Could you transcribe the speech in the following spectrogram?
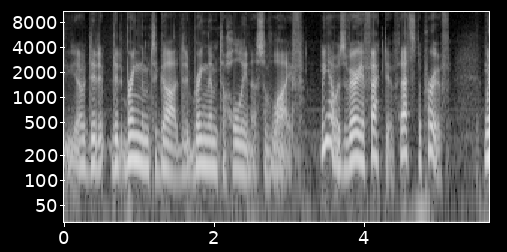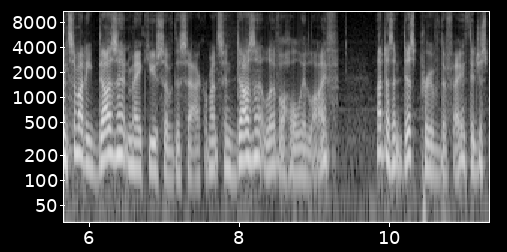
you know, did it did it bring them to God? Did it bring them to holiness of life? Well, yeah, it was very effective. That's the proof. When somebody doesn't make use of the sacraments and doesn't live a holy life, that doesn't disprove the faith. It just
